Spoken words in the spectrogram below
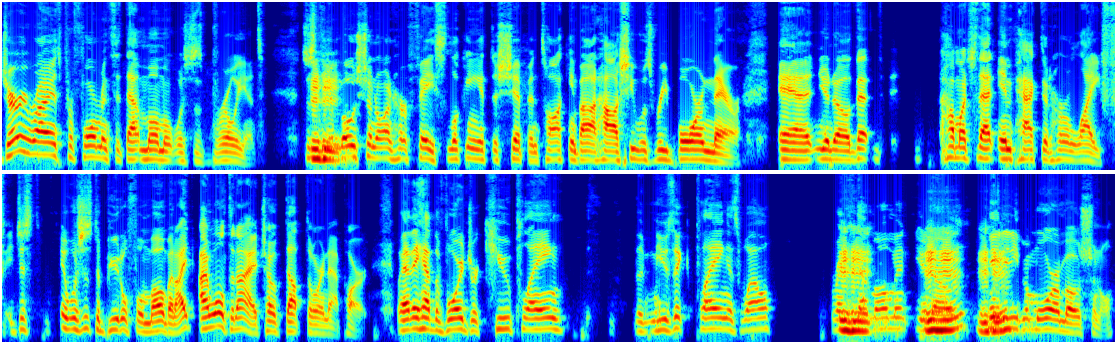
Jeri Ryan's performance at that moment was just brilliant. Just the Mhm. emotion on her face, looking at the ship and talking about how she was reborn there, and you know that how much that impacted her life. It just it was just a beautiful moment. I I won't deny I choked up during that part. Where they had the Voyager Q playing, the music playing as well. Right at that Mhm. moment, you know, Mhm, made it even more emotional.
